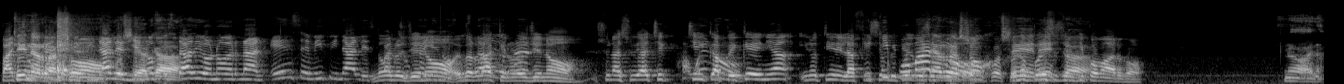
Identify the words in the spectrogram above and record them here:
Pachuca Tiene razón. En semifinales llenó su estadio o no, Hernán. En semifinales. No lo llenó, es verdad que no lo llenó. Es una ciudad ah, chica, pequeña y no tiene la afición que tiene. Tiene razón, José. No por eso es un equipo amargo. No, no.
